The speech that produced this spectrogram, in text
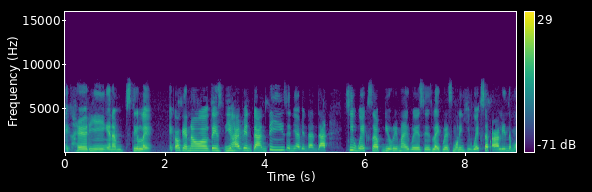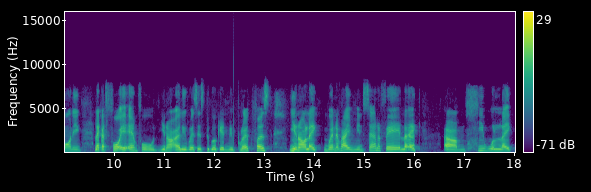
like hurting and I'm still like, like okay, no, this you haven't done this and you haven't done that. He wakes up during my races, like race morning. He wakes up early in the morning, like at 4 a.m. for you know early races to go get me breakfast. You know, like whenever I'm in Santa Fe, like um, he will like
